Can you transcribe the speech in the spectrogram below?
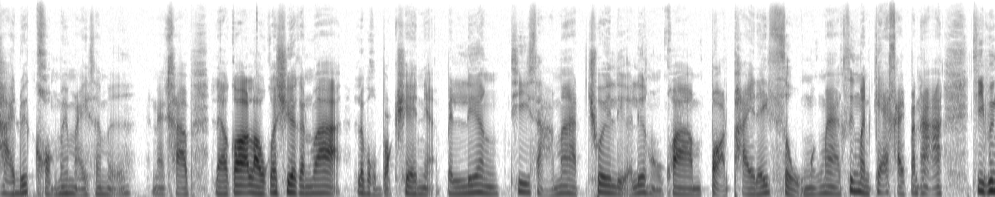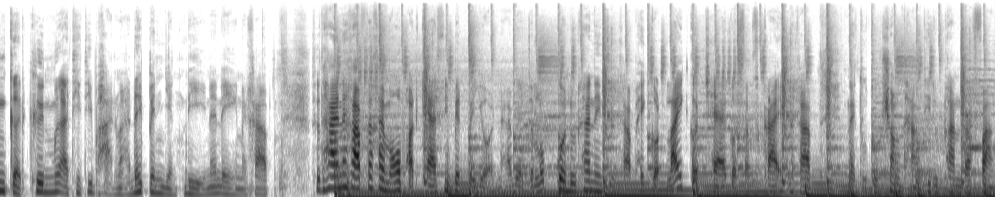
ทายด้วยของใหม่ๆเสมอ นะครับแล้วก็เราก็เชื่อกันว่าระบบบล็อกเชนเนี่ยเป็นเรื่องที่สามารถช่วยเหลือเรื่องของความปลอดภัยได้สูงมากๆ ซึ่งมันแก้ไขปัญหาที่เพิ่งเกิดขึ้นเมื่ออาทิตย์ที่ผ่านมาได้เป็นอย่างดีนั่นเองนะครับสุดท้ายนะครับถ้าใครมองว่าพอดแคสต์นี่เป็นประโยชน์นะครับอยากจะรบกวนทุกท่านจริงๆครับให้กดไลค์กดแชร์กด subscribe นะครับในทุกๆช่องทางที่ทุกท่านรับฟัง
